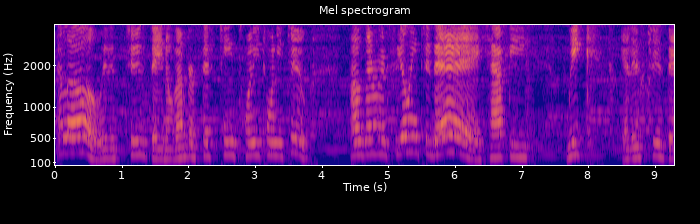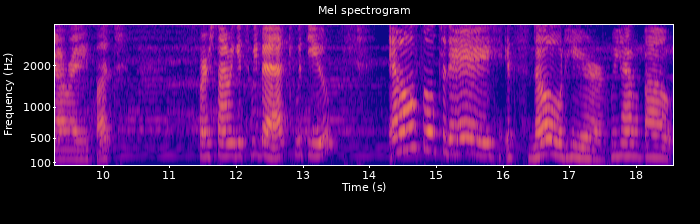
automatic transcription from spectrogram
Hello, it is Tuesday, November 15th, 2022. How's everyone feeling today? Happy week. It is Tuesday already, but it's the first time we get to be back with you. And also today, it snowed here. We have about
